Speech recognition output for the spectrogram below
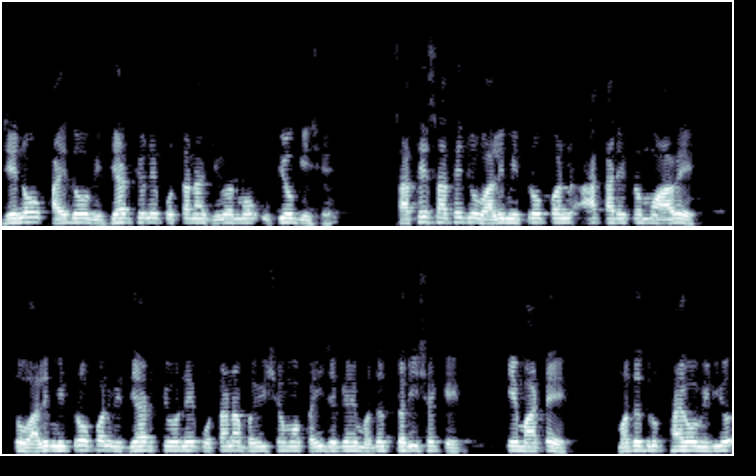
જેનો ફાયદો વિદ્યાર્થીઓને પોતાના જીવનમાં ઉપયોગી છે. સાથે સાથે જો વાલી મિત્રો પણ આ કાર્યક્રમમાં આવે, તો વાલી મિત્રો પણ વિદ્યાર્થીઓને પોતાના ભવિષ્યમાં કઈ જગ્યાએ મદદ કરી શકે એ માટે મદદરૂપ થાય એવો વીડિયો,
